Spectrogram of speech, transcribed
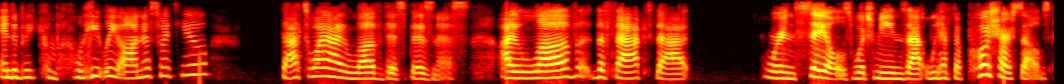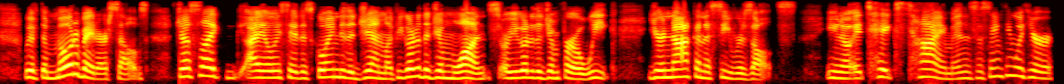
And to be completely honest with you that's why I love this business. I love the fact that we're in sales, which means that we have to push ourselves. We have to motivate ourselves. Just like I always say this going to the gym, like if you go to the gym once or you go to the gym for a week, you're not going to see results. You know, it takes time. And it's the same thing with your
